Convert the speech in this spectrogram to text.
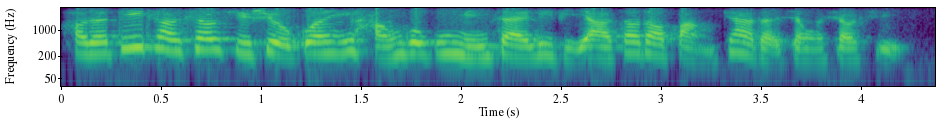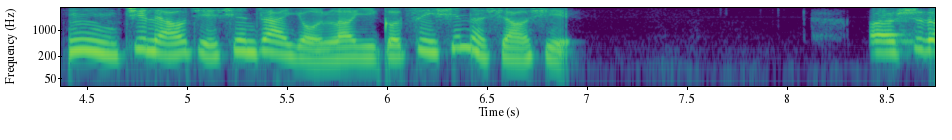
好的，第一条消息是有关于韩国公民在利比亚遭到绑架的相关消息。嗯，据了解，现在有了一个最新的消息。呃，是的，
